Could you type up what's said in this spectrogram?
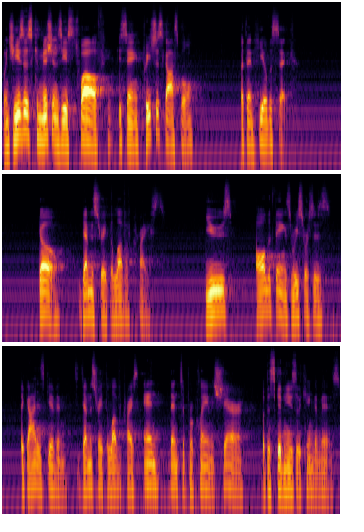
When Jesus commissions these 12, he's saying, Preach this gospel, but then heal the sick. Go, demonstrate the love of Christ. Use all the things, and resources that God has given demonstrate the love of Christ and then to proclaim and share what this good news of the kingdom is.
